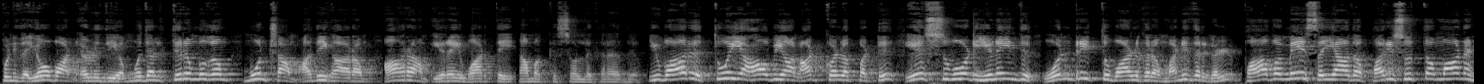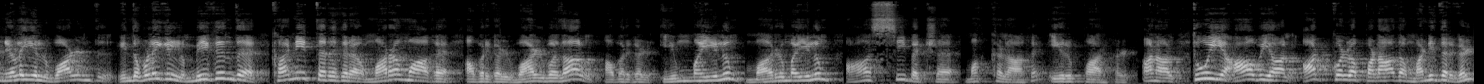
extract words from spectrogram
புனித யோவான் எழுதிய முதல் திருமுகம் மூன்றாம் அதிகாரம் ஆறாம் இறை வார்த்தை நமக்கு சொல்லுகிறது. இவ்வாறு தூய ஆவியால் ஆட்கொள்ளப்பட்டு இயேசுவோடு இணைந்து ஒன்றித்து வாழ்கிற மனிதர்கள் பாவமே செய்யாத பரிசுத்தமான நிலையில் வாழ்ந்து இந்த உலகில் மிகுந்த கனி தருகிற மரமாக அவர்கள் வாழ்வதால் அவர்கள் இம்மையிலும் மறுமையிலும் ஆசி பெற்ற மக்களாக இருப்பார்கள். ஆனால் தூய ஆவியால் ஆட்கொள்ளப்படாத மனிதர்கள்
